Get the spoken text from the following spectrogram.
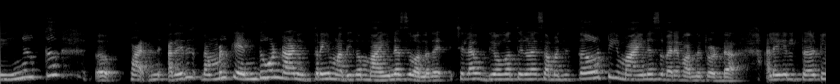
നിങ്ങൾക്ക് അതായത് നമ്മൾക്ക് എന്തുകൊണ്ടാണ് ഇത്രയും അധികം മൈനസ് വന്നത്? ചില ഉദ്യോഗാർത്ഥികളെ സംബന്ധിച്ച് തേർട്ടി മൈനസ് വരെ വന്നിട്ടുണ്ട്. അല്ലെങ്കിൽ തേർട്ടി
